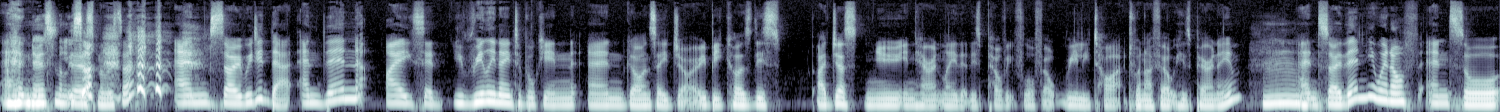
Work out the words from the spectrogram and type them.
And Nurse Melissa. Nurse Melissa. and so we did that. And then I said, you really need to book in and go and see Jo because this, I just knew inherently that this pelvic floor felt really tight when I felt his perineum. Mm. And so then you went off and saw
